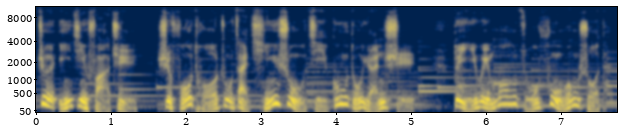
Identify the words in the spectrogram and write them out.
这一记法句是佛陀住在奇树及孤独园时，对一位猫族富翁说的。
